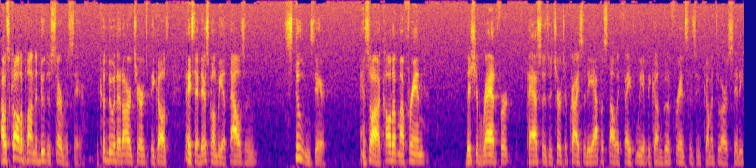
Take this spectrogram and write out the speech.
I was called upon to do the service there. We couldn't do it at our church because they said there's going to be a thousand students there. And so I called up my friend, Bishop Radford, pastor of the Church of Christ of the Apostolic Faith. We have become good friends since he's coming to our city.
